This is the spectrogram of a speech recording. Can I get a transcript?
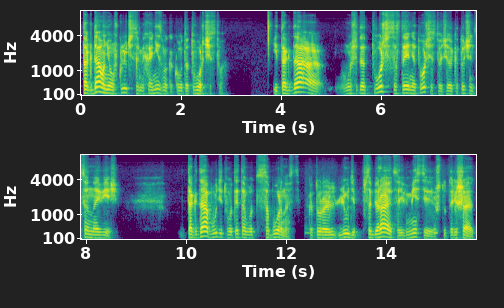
тогда у него включатся механизмы какого-то творчества. И тогда может, это творчество, состояние творчества человека – это очень ценная вещь. Тогда будет вот эта вот соборность, в которой люди собираются и вместе что-то решают.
